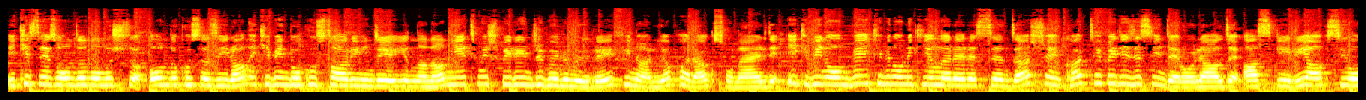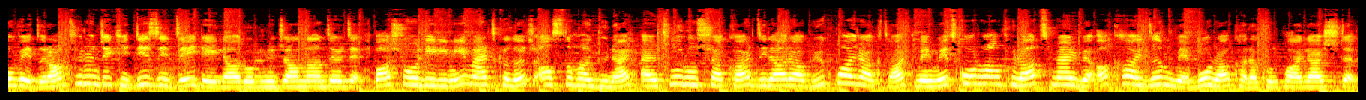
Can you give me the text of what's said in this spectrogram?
İki sezondan oluştu. 19 Haziran 2009 tarihinde yayınlanan 71. bölümüyle final yaparak sona erdi. 2010 ve 2012 yılları arasında Şefkat Tepe dizisinde rol aldı. Askeri, aksiyon ve dram türündeki dizide Leyla rolünü canlandırdı. Başrollerini Mert Kılıç, Aslıhan Güner, Ertuğrul Şakar, Dilara Büyükbayraktar, Mehmet Korhan Fırat, Merve Akaydın ve Bora Karakul paylaştı.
